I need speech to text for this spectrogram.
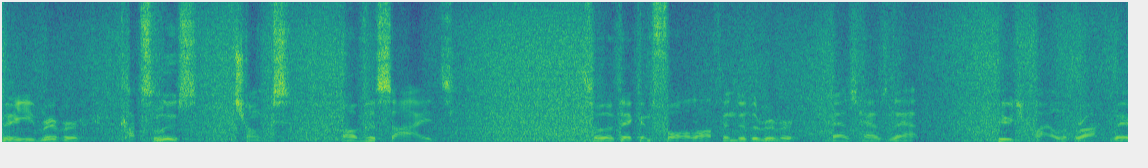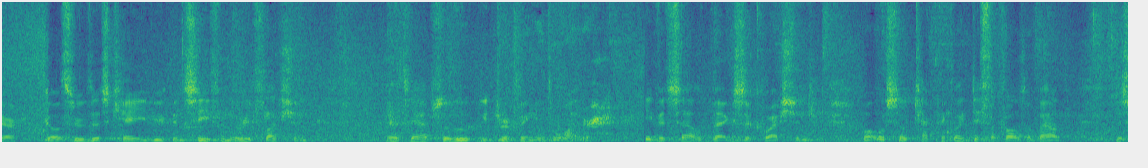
the river cuts loose chunks of the sides so that they can fall off into the river as has that huge pile of rock there. Go through this cave you can see from the reflection it's absolutely dripping with water. The cave itself begs the question, what was so technically difficult about this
